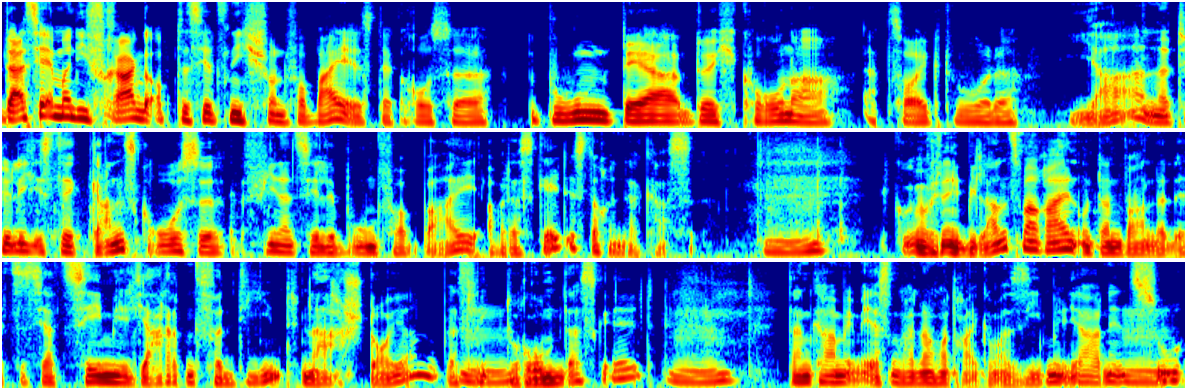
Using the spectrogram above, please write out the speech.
da ist ja immer die Frage, ob das jetzt nicht schon vorbei ist, der große Boom, der durch Corona erzeugt wurde. Ja, natürlich ist der ganz große finanzielle Boom vorbei, aber das Geld ist doch in der Kasse. Mhm. Ich gucke immer wieder in die Bilanz mal rein und dann waren da letztes Jahr 10 Milliarden verdient nach Steuern. Das mhm. liegt rum, das Geld. Mhm. Dann kamen im ersten Quartal nochmal 3,7 Milliarden hinzu.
